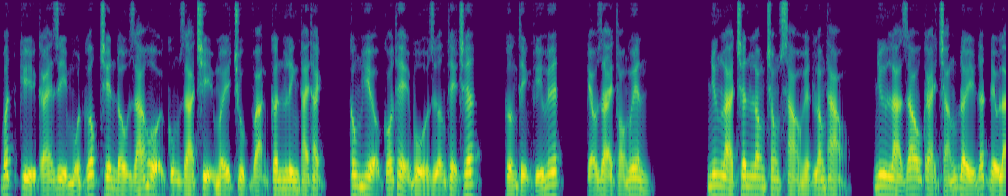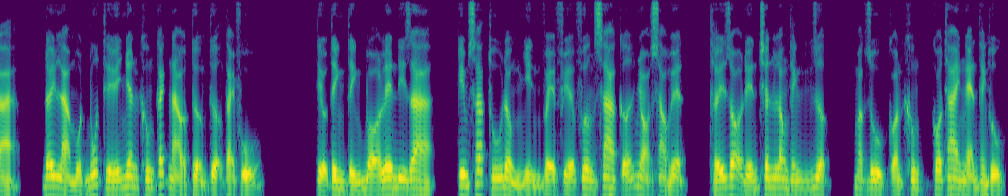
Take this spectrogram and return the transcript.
bất kỳ cái gì một gốc trên đấu giá hội cũng giá trị mấy chục vạn cân linh thái thạch, công hiệu có thể bổ dưỡng thể chất, cường thịnh khí huyết, kéo dài thọ nguyên. Nhưng là chân long trong xào huyệt long thảo, như là rau cải trắng đầy đất đều là, đây là một bút thế nhân không cách nào tưởng tượng tài phú. Tiểu tình tình bò lên đi ra, kim sắc thú đồng nhìn về phía phương xa cỡ nhỏ xào huyệt, thấy rõ đến chân long thánh dược, mặc dù còn không có thai ngén thành thục,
